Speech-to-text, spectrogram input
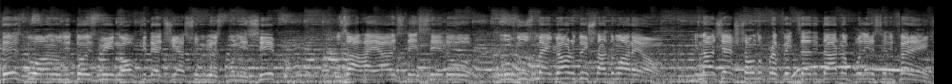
desde o ano de 2009 que Detinha assumiu esse município, os arraiais têm sido um dos melhores do estado do Maranhão. E na gestão do prefeito Zé de Dário não poderia ser diferente.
